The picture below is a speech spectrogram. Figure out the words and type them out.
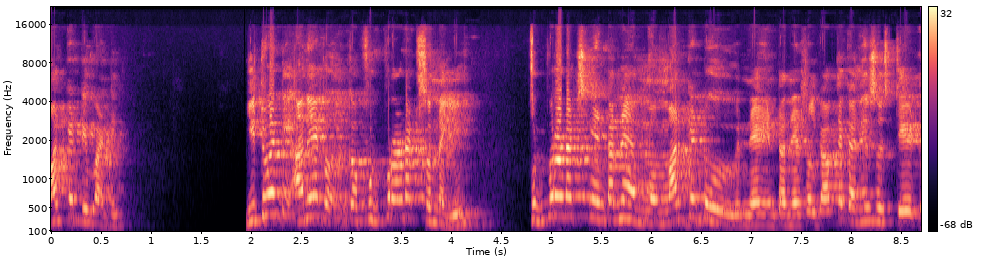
మార్కెట్ ఇవ్వండి. ఇటువంటి అనేక ఇంకా ఫుడ్ ప్రోడక్ట్స్ ఉన్నాయి. ఫుడ్ ప్రోడక్ట్స్కి ఇంటర్నే మార్కెట్ ఇంటర్నేషనల్ కాకపోతే కనీసం స్టేట్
